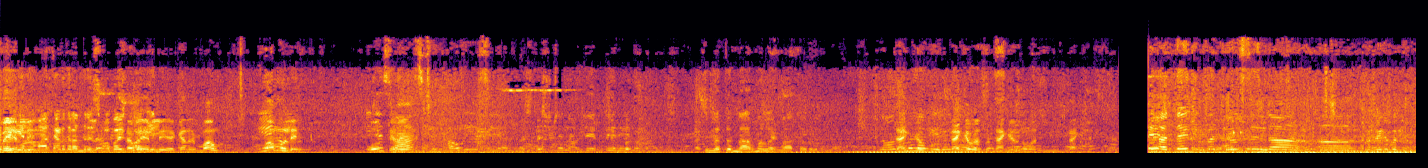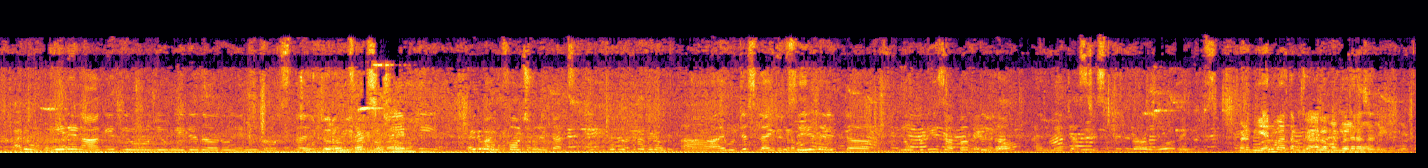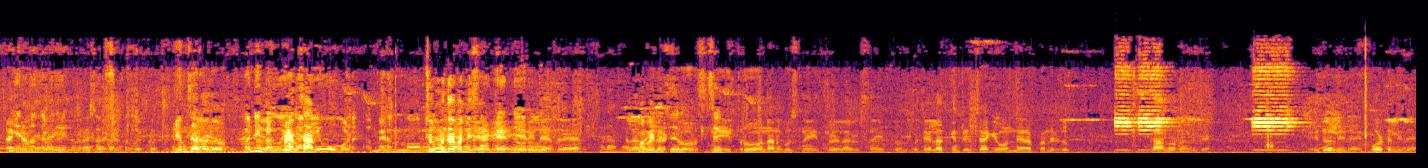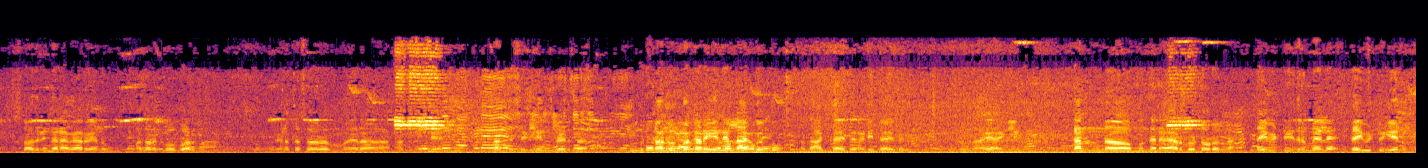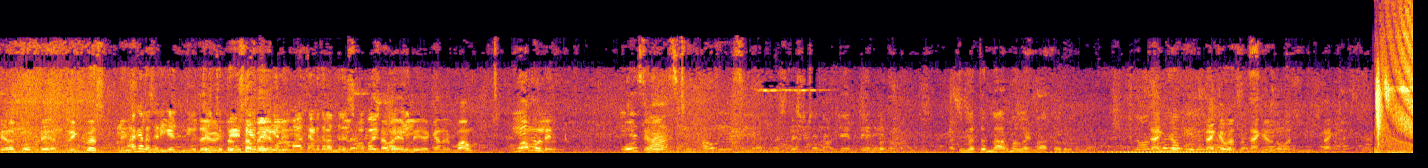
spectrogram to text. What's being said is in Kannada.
ಸಮಯ ಇರ್ಲಿ. ಯಾಕಂದ್ರೆ ಮಾಮ್ ಮಾಮೂಲಿ ಹೋಗ್ತೀವಿ ಅಷ್ಟೇ ನಾರ್ಮಲ್ ಆಗಿ ಮಾತಾಡೋದು. Thank you thank you sir thank you so much thank you ಹದಿನೈದು ಇಪ್ಪತ್ತು ದಿವಸದಿಂದ ಏನೇನು ಆಗಿದೆಯೋ ನೀವು ಮೀಡಿಯಾದವರು ಏನು ತೋರಿಸ್ತಾ ಇದ್ರು ಎಕ್ಸ್ಟ್ರೀಮ್ಲಿ ಅನ್ಫಾರ್ಚುನೇಟ್ ಅನ್ಸುತ್ತೆ. I would just like to say that nobody is above the law and may justice madam ಏನ್ ಮಾತಾಡ್ತಾರೆ? ಆರಾಮಾಗಿ ಇದಾರೆ ಸರ್? ಏನ್ ಮಾತಾಡ್ತಾರೆ? ಪ್ರೇಮ್ ಸರ್ ಬನ್ನಿ ನೀವು. ನೀವು ಮೇಡಮ್ ಅವರು ಮುಂದೆ ಬನ್ನಿ ಸರ್. ಏನಿದೆ ಅಂದ್ರೆ ಸ್ನೇಹಿತರು ನನಗೂ ಸ್ನೇಹಿತರು ಎಲ್ಲರಿಗೂ ಸ್ನೇಹಿತರು ಬಟ್ ಎಲ್ಲದಕ್ಕಿಂತ ಹೆಚ್ಚಾಗಿ ಒಂದೇನಪ್ಪ ಅಂದ್ರೆ ಇದು ಕಾನೂನಲ್ಲಿದೆ. ಇದರಲ್ಲಿದೆ ಕೋರ್ಟಲ್ಲಿದೆ. ಸೊ ಅದರಿಂದ ನಾವು ಯಾರು ಏನು ಮಾತಾಡಕ್ಕೆ ಹೋಗಬಾರ್ದು. ಗಣತ ಸೌರಮ್ಮರ ಶಾಂತಿ ಸಂತೋಷಗಳು ಅಂತ ಬೇಡ್ತಾ ಕಾನೂನು ಪ್ರಕಾರ ಏನೆಲ್ಲ ಆಗಬೇಕು ಅದು ಆಗ್ತಾ ಇದೆ ನಡೀತಾ ಇದೆ ಸೊ ಹಾಗೆ ಆಗಲಿ. ತನ್ನ ಮುಂದೆ ನಾವು ಯಾರು ದೊಡ್ಡವರಲ್ಲ ದಯವಿಟ್ಟು ಇದ್ರ ಮೇಲೆ ದಯವಿಟ್ಟು ಏನು ಕೇಳಕ್ ಹೋಗ್ಬಿಡಿ ರಿಕ್ವೆಸ್ಟ್ ಪ್ಲೀಸ್ ಆಗಲ್ಲ ಸರ್ ಈಗ ನೀವು ಜಸ್ಟ್ ದಯವಿಟ್ಟು ಸಮಯ ಇರಲಿ. ಯಾಕಂದ್ರೆ ಮಾಮ್ ಮಾಮೂಲಿ ಹೋಗ್ತೀವಿ. ಹೌ ಈಸಿ ಅಷ್ಟೇ ನಾರ್ಮಲ್ ಆಗಿ ಮಾತಾಡೋದು thank you thank you sir thank you so much thank you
